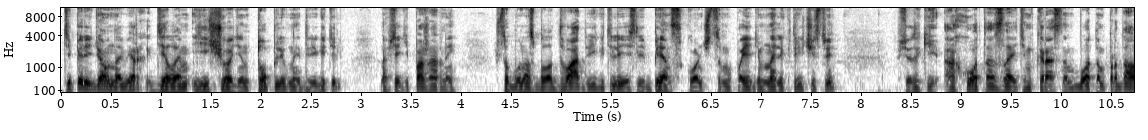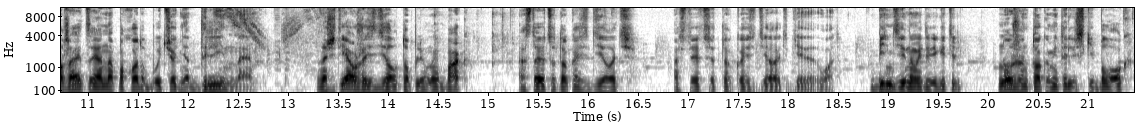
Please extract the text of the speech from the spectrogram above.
Теперь идем наверх, делаем еще один топливный двигатель. На всякий пожарный чтобы у нас было два двигателя. Если бенз кончится, мы поедем на электричестве. Все-таки охота за этим красным ботом продолжается, и она, походу, будет сегодня длинная. Значит, я уже сделал топливный бак. Остается только сделать... Остается только сделать где Вот. Бензиновый двигатель. Нужен только металлический блок.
